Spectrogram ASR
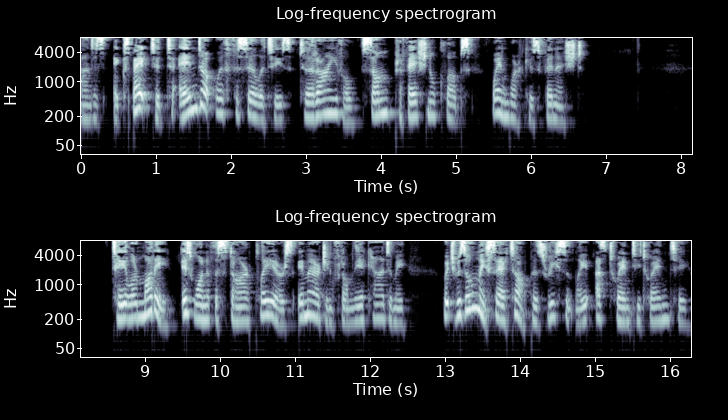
and is expected to end up with facilities to rival some professional clubs when work is finished. Taylor Murray is one of the star players emerging from the academy, which was only set up as recently as 2020.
